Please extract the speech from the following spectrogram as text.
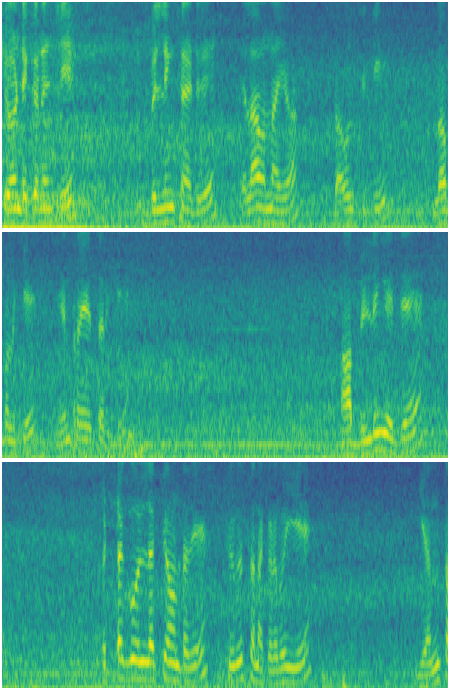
చూడండి ఇక్కడ నుంచి బిల్డింగ్స్ అనేటివి ఎలా ఉన్నాయో సౌల్ సిటీ లోపలికి ఎంటర్ అయ్యేసరికి. ఆ బిల్డింగ్ అయితే పిట్టగోళ్ళకే ఉంటుంది. చూపిస్తాను అక్కడ పోయి. ఎంత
